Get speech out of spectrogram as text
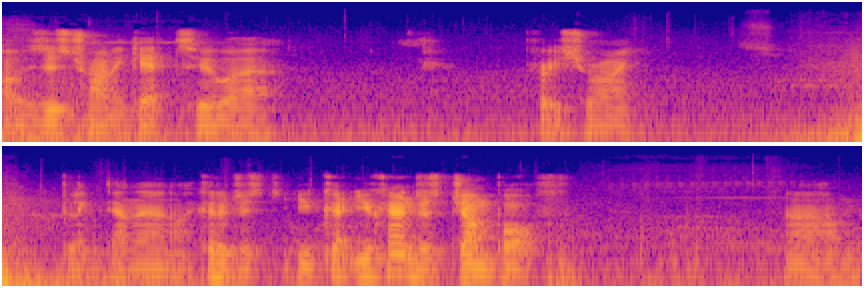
I was just trying to get to. Uh, pretty sure I blink down there. I could have just. You can you can just jump off. Um,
